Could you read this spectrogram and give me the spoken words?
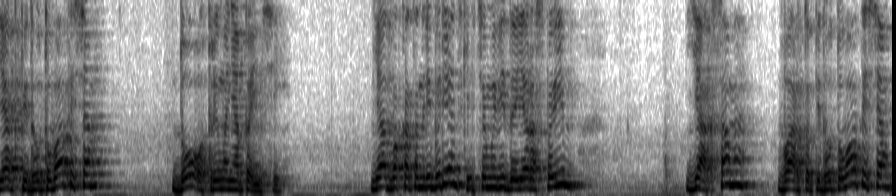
Як підготуватися до отримання пенсій? Я адвокат Андрій Бурянський. В цьому відео я розповім, як саме варто підготуватися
